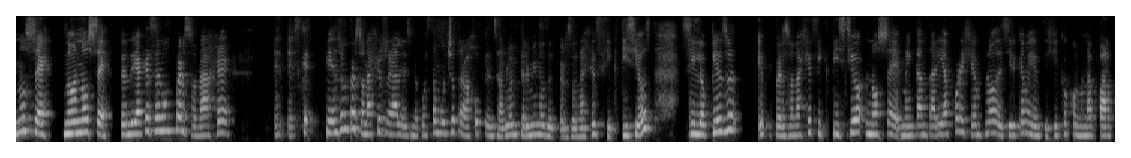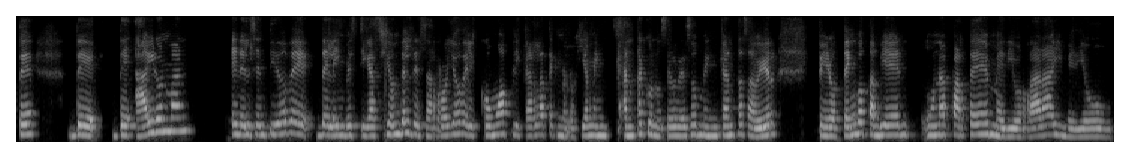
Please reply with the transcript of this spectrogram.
no sé, no, no sé, tendría que ser un personaje, es, que pienso en personajes reales, me cuesta mucho trabajo pensarlo en términos de personajes ficticios. Si lo pienso en personaje ficticio, no sé, me encantaría, por ejemplo, decir que me identifico con una parte de, de Iron Man en el sentido de, de, la investigación, del desarrollo, del cómo aplicar la tecnología. Me encanta conocer de eso, me encanta saber, pero tengo también una parte medio rara y medio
